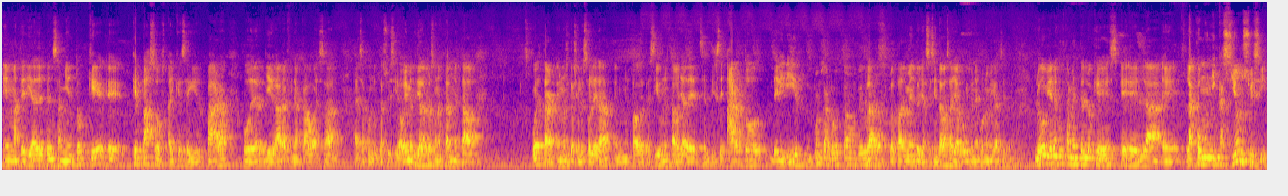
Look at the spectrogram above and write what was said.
en materia del pensamiento qué, eh, qué pasos hay que seguir para poder llegar al fin y al cabo a esa, a esa conducta suicida. Obviamente ya la persona está en un estado, puede estar en una situación de soledad, en un estado depresivo, en un estado ya de sentirse harto de vivir. Bancarrota, deudas. Claro, totalmente, ya se sienta avasallado por cuestiones económicas, etc. Luego viene justamente lo que es eh, eh, la, eh, la comunicación suicida,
